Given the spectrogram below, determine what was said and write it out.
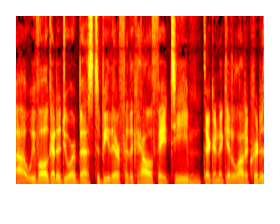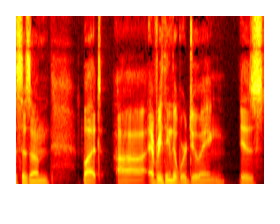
Uh, we've all got to do our best to be there for the Caliphate team. They're going to get a lot of criticism, but uh, everything that we're doing is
